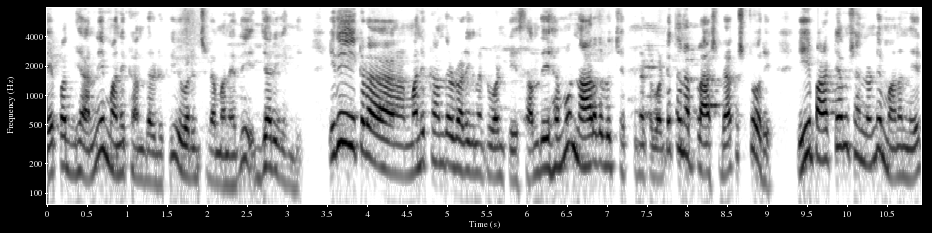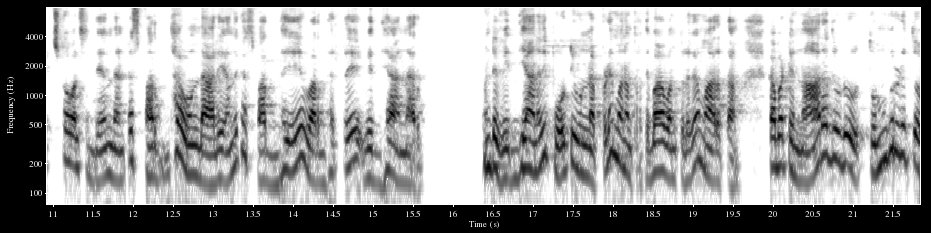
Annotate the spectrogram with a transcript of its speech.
నేపథ్యాన్ని మనకందరుడికి వివరించడం అనేది జరిగింది. ఇది ఇక్కడ మణికాంధుడు అడిగినటువంటి సందేహము నారదుడు చెప్పినటువంటి తన ఫ్లాష్ బ్యాక్ స్టోరీ ఈ పాఠ్యాంశం నుండి మనం నేర్చుకోవాల్సింది ఏంటంటే స్పర్ధ ఉండాలి. అందుకే స్పర్ధయే వర్ధతే విద్య అన్నారు. అంటే విద్య అనేది పోటీ ఉన్నప్పుడే మనం ప్రతిభావంతులుగా మారుతాం. కాబట్టి నారదుడు తుంబురుడితో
